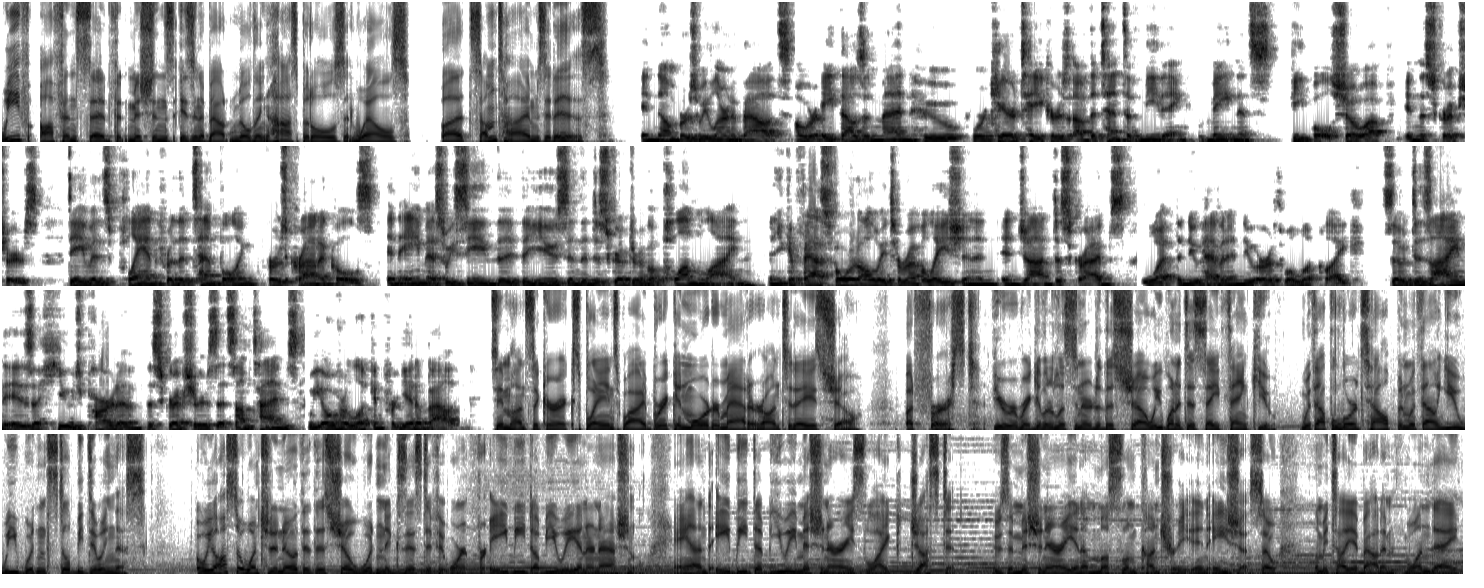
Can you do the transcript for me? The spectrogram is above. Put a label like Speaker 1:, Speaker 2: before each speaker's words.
Speaker 1: We've often said that missions isn't about building hospitals and wells, but sometimes it is.
Speaker 2: In numbers, we learn about over 8,000 men who were caretakers of the tent of meeting. Maintenance people show up in the scriptures. David's plan for the temple in First Chronicles. In Amos, we see the, the use in the descriptor of a plumb line. And you can fast forward all the way to Revelation, and, and John describes what the new heaven and new earth will look like. So design is a huge part of the scriptures that sometimes we overlook and forget about.
Speaker 1: Tim Hunsicker explains why brick and mortar matter on today's show. But first, if you're a regular listener to this show, we wanted to say thank you. Without the Lord's help and without you, we wouldn't still be doing this. But we also want you to know that this show wouldn't exist if it weren't for ABWE International and ABWE missionaries like Justin, who's a missionary in a Muslim country in Asia. So let me tell you about him. One day,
